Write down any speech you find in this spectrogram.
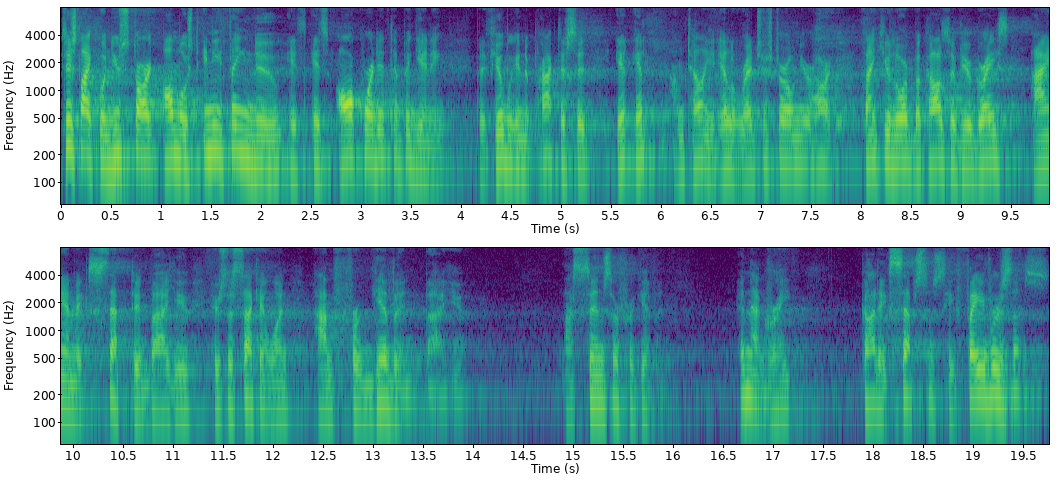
Just like when you start almost anything new, it's, it's awkward at the beginning, but if you begin to practice it, it, it, I'm telling you, it'll register on your heart. Thank you, Lord, because of your grace, I am accepted by you. Here's the second one I'm forgiven by you. My sins are forgiven. Isn't that great? God accepts us, He favors us,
